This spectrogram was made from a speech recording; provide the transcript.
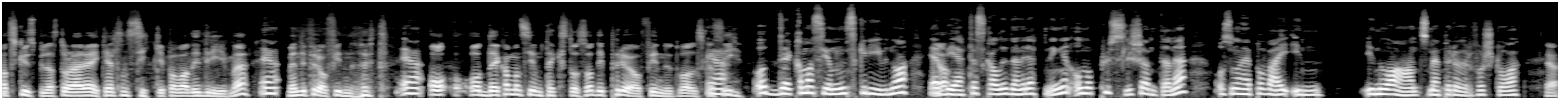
At skuespillere står der og er ikke helt sånn sikre på hva de driver med, Ja. men de prøver å finne det ut. Ja. Og, og det kan man si om tekst også. De prøver å finne ut hva de skal Ja. si. Og det kan man si om den skriver nå. Jeg vet jeg skal i den retningen, og nå plutselig skjønte jeg det, og så nå er jeg på vei inn i noe annet som jeg prøver å forstå. Ja.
